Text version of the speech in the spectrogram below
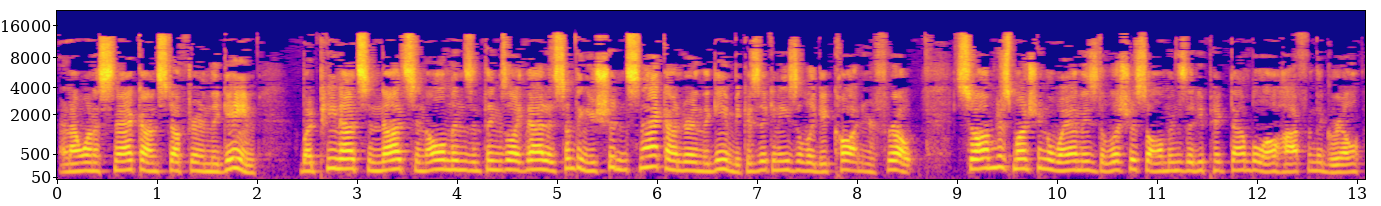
and I want to snack on stuff during the game. But peanuts and nuts and almonds and things like that is something you shouldn't snack on during the game because they can easily get caught in your throat. So I'm just munching away on these delicious almonds that he picked down below, hot from the grill.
